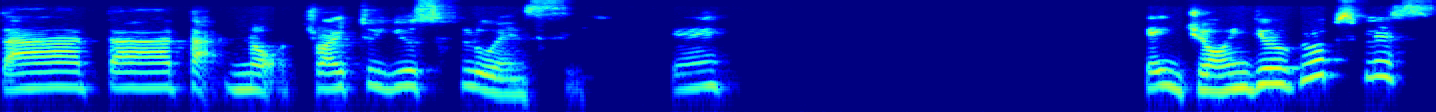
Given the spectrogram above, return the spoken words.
ta, ta, ta. No, try to use fluency, okay? Okay, join your groups, please.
